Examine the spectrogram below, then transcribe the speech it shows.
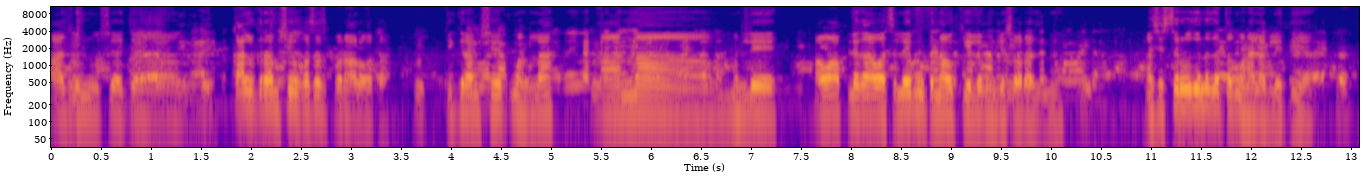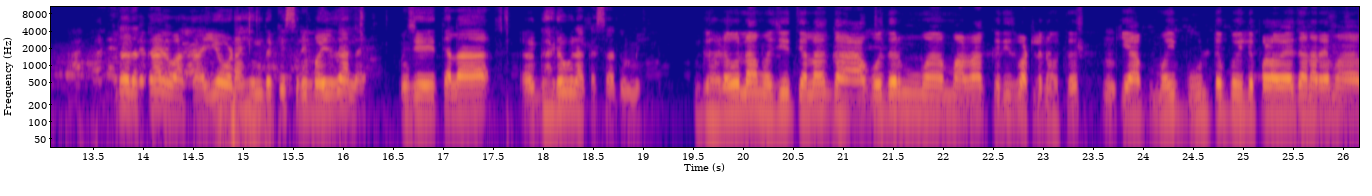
अजून स- त्या- काल ग्रामसेवकाचाच फोन आला होता. ती ग्रामसेवक म्हणला अण्णा म्हणले अहो आपल्या गावाचं लय मोठं नाव केलं म्हणले स्वराजनं. असे सर्वजणच आता म्हणायला लागले ती या. दादा काय हो आता? एवढा हिंद केसरी बैल झालाय. म्हणजे त्याला अ, घडवला कसा तुम्ही? घडवला म्हणजे त्याला गा- अगोदर म- मला कधीच वाटलं नव्हतं. की आप- मी उलट बैल पळावया जाणाऱ्या म-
